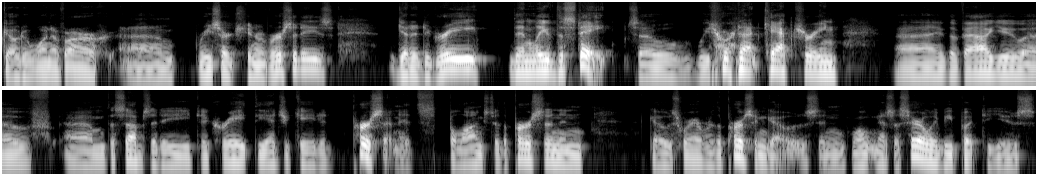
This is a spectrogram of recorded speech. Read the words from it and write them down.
go to one of our um, research universities, get a degree, then leave the state. So we, we're not capturing uh, the value of um, the subsidy to create the educated person. It belongs to the person and goes wherever the person goes and won't necessarily be put to use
